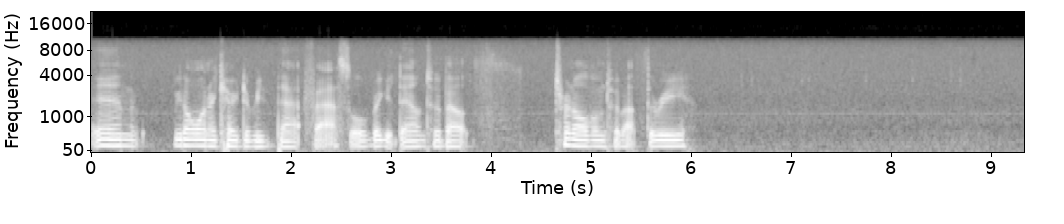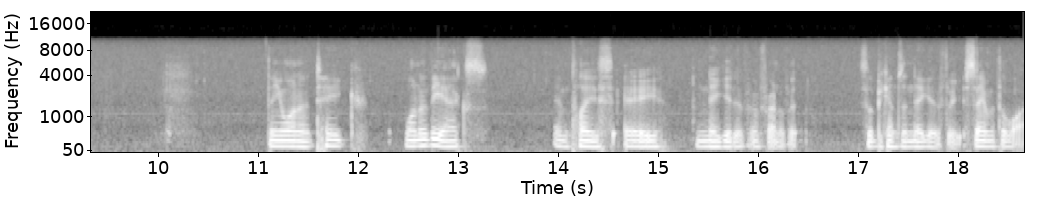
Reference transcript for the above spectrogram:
And we don't want our character to be that fast, so we'll bring it down to about, turn all of them to about 3. Then you want to take one of the x and place a negative in front of it. So it becomes a negative 3. Same with the y.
